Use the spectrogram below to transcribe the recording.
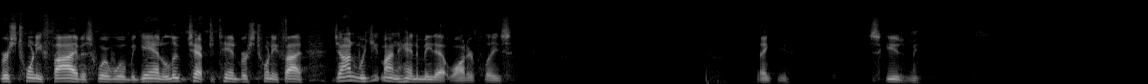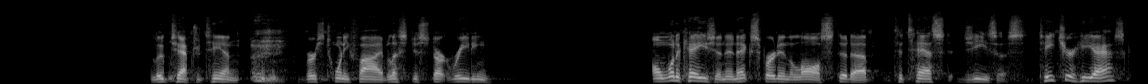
verse 25 is where we'll begin. Luke chapter 10, verse 25. John, would you mind handing me that water, please? Thank you. Excuse me. Luke chapter 10, verse 25. Let's just start reading on one occasion, an expert in the law stood up to test Jesus. Teacher, he asked,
